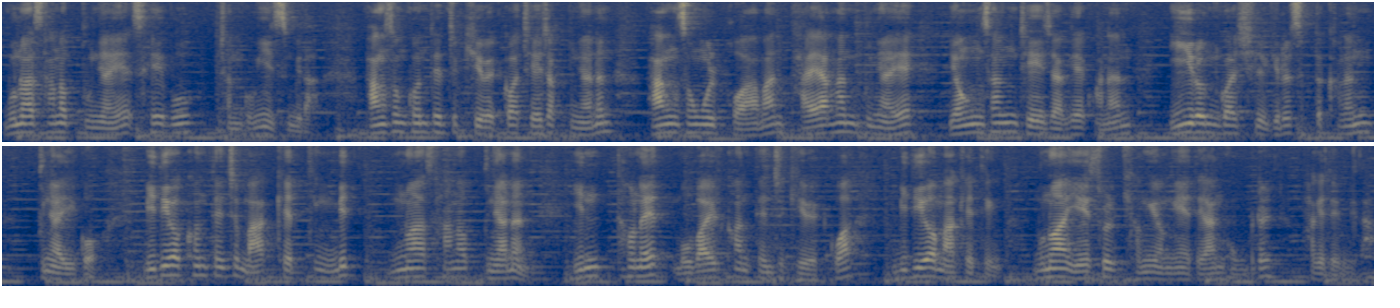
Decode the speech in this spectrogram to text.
문화산업 분야의 세부 전공이 있습니다. 방송 콘텐츠 기획과 제작 분야는 방송을 포함한 다양한 분야의 영상 제작에 관한 이론과 실기를 습득하는 분야이고 미디어 콘텐츠 마케팅 및 문화산업 분야는 인터넷 모바일 콘텐츠 기획과 미디어 마케팅, 문화예술 경영에 대한 공부를 하게 됩니다.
